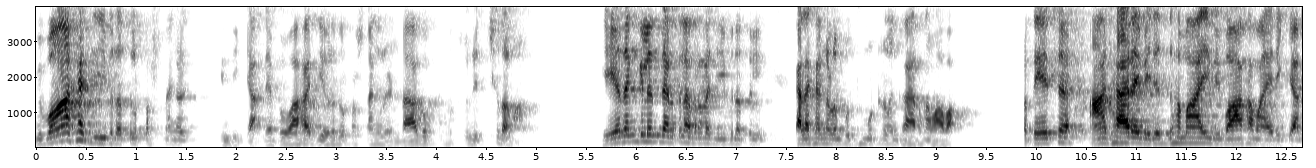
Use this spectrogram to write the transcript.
വിവാഹ ജീവിതത്തിൽ പ്രശ്നങ്ങൾ ചിന്തിക്കാം. അല്ലെ വിവാഹ ജീവിതത്തിൽ പ്രശ്നങ്ങൾ ഉണ്ടാകും എന്ന് സുനിശ്ചിതമാണ്. ഏതെങ്കിലും തരത്തിൽ അവരുടെ ജീവിതത്തിൽ കലഹങ്ങളും ബുദ്ധിമുട്ടുകളും കാരണമാവാം. പ്രത്യേകിച്ച് ആചാരവിരുദ്ധമായ വിവാഹമായിരിക്കാം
